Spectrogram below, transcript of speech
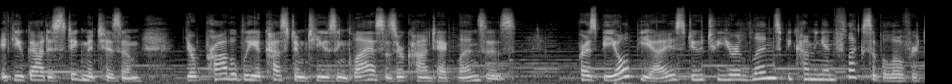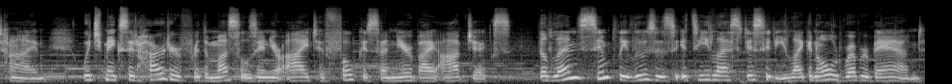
If you've got astigmatism, you're probably accustomed to using glasses or contact lenses. Presbyopia is due to your lens becoming inflexible over time, which makes it harder for the muscles in your eye to focus on nearby objects. The lens simply loses its elasticity like an old rubber band.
